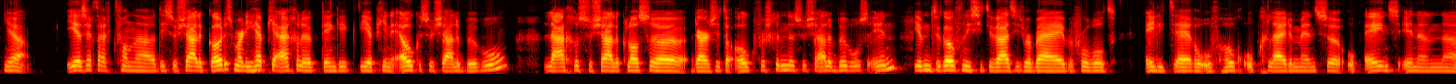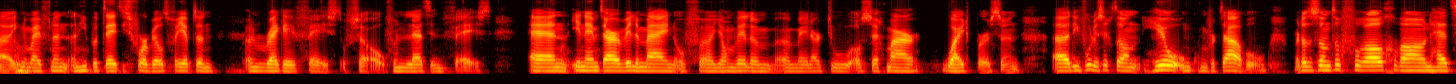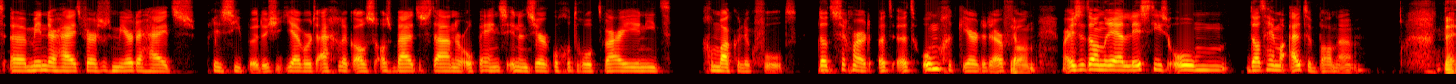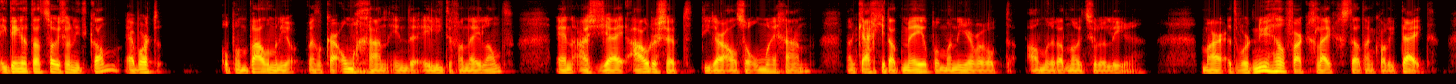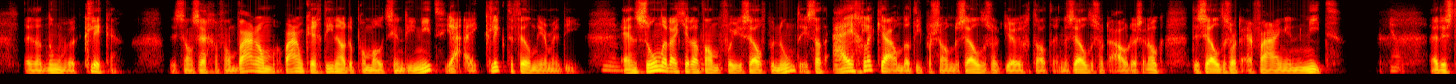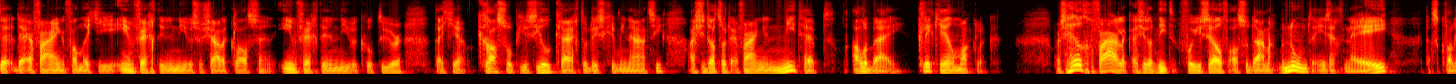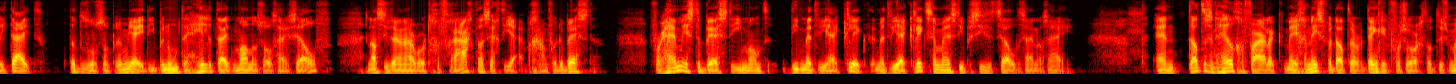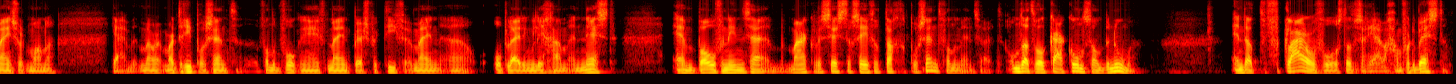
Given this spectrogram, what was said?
Ja, jij zegt eigenlijk van eh, die sociale codes, maar die heb je eigenlijk, denk ik, die heb je in elke sociale bubbel. Lagere sociale klassen, daar zitten ook verschillende sociale bubbels in. Je hebt natuurlijk ook van die situaties waarbij bijvoorbeeld elitaire of hoogopgeleide mensen opeens in een, eh, ik noem even een, een hypothetisch voorbeeld van je hebt een, een reggae feest of zo, of een Latin feest. En je neemt daar Willemijn of eh, Jan Willem eh, mee naartoe als zeg maar white person. Die voelen zich dan heel oncomfortabel. Maar dat is dan toch vooral gewoon het minderheid versus meerderheidsprincipe. Dus jij wordt eigenlijk als, als buitenstaander opeens in een cirkel gedropt waar je je niet gemakkelijk voelt. Dat is zeg maar het, het omgekeerde daarvan. Maar is het dan realistisch om dat helemaal uit te bannen? Nee, ik denk dat dat sowieso niet kan. Er wordt op een bepaalde manier met elkaar omgegaan in de elite van Nederland. En als jij ouders hebt die daar al zo om mee gaan, dan krijg je dat mee op een manier waarop de anderen dat nooit zullen leren. Maar het wordt nu heel vaak gelijkgesteld aan kwaliteit. En dat noemen we klikken. Dus dan zeggen van waarom, waarom kreeg die nou de promotie en die niet? Ja, ik klikte veel meer met die. En zonder dat je dat dan voor jezelf benoemt, is dat eigenlijk, ja, omdat die persoon dezelfde soort jeugd had en dezelfde soort ouders en ook dezelfde soort ervaringen niet. Ja. Hè, dus de, de ervaring van dat je je invecht in een nieuwe sociale klasse, invecht in een nieuwe cultuur, dat je kras op je ziel krijgt door discriminatie. Als je dat soort ervaringen niet hebt, allebei, klik je heel makkelijk. Maar het is heel gevaarlijk als je dat niet voor jezelf als zodanig benoemt en je zegt nee, dat is kwaliteit. Dat doet onze premier. Die benoemt de hele tijd mannen zoals hij zelf. En als hij daarnaar wordt gevraagd, dan zegt hij ja, we gaan voor de beste. Voor hem is de beste iemand die, met wie hij klikt. En met wie hij klikt zijn mensen die precies hetzelfde zijn als hij. En dat is een heel gevaarlijk mechanisme dat er denk ik voor zorgt dat dus mijn soort mannen, ja, maar, maar 3% van de bevolking heeft mijn perspectief en mijn eh, opleiding lichaam en nest. En bovenin maken we 60, 70, 80% van de mensen uit. Omdat we elkaar constant benoemen. En dat verklaren we vervolgens dat we zeggen, ja, we gaan voor de beste.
